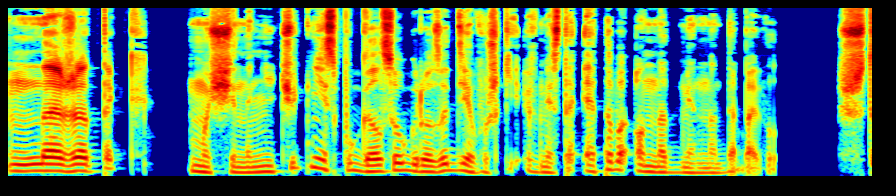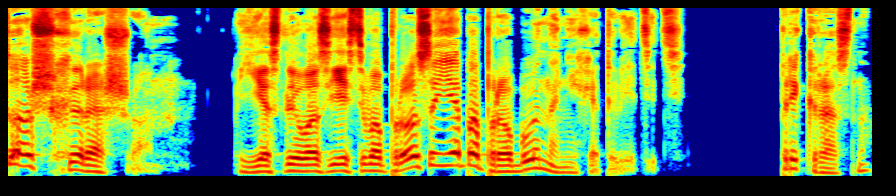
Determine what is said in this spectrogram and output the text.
«Даже так?» Мужчина ничуть не испугался угрозы девушки, вместо этого он надменно добавил. «Что ж, хорошо. Если у вас есть вопросы, я попробую на них ответить». Прекрасно.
